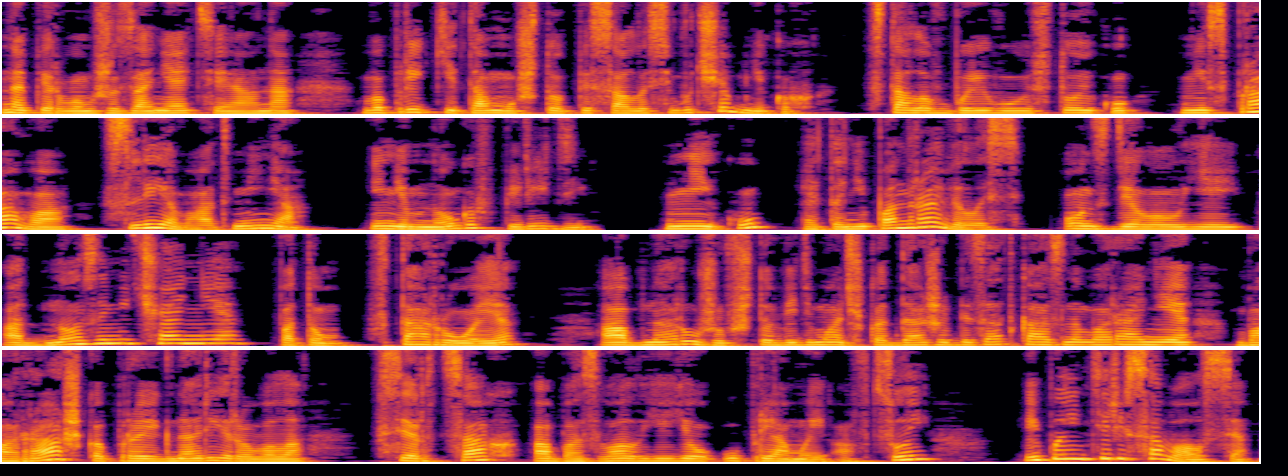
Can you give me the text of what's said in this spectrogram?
На первом же занятии она, вопреки тому, что писалось в учебниках, встала в боевую стойку не справа, а слева от меня и немного впереди. Нику это не понравилось, он сделал ей одно замечание, потом второе, а обнаружив, что ведьмачка даже безотказного ранее барашка проигнорировала, в сердцах обозвал ее упрямой овцой и поинтересовался,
